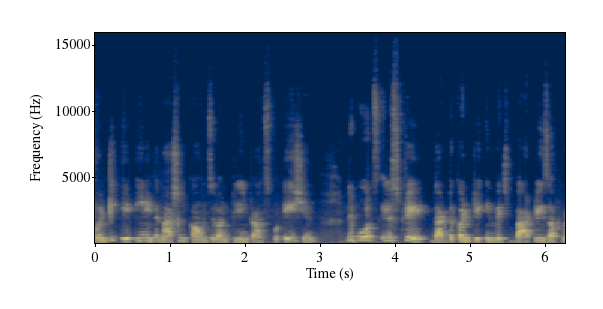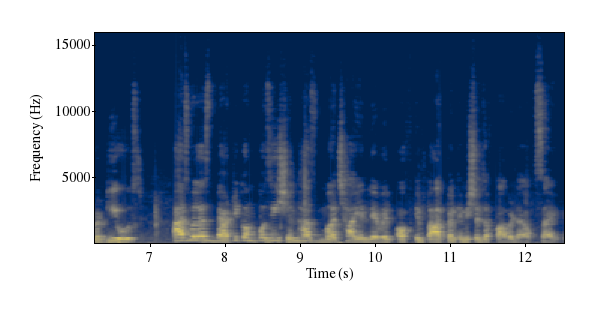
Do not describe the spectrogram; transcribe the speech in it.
2018 International Council on Clean Transportation, reports illustrate that the country in which batteries are produced, as well as battery composition, has much higher level of impact on emissions of carbon dioxide.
